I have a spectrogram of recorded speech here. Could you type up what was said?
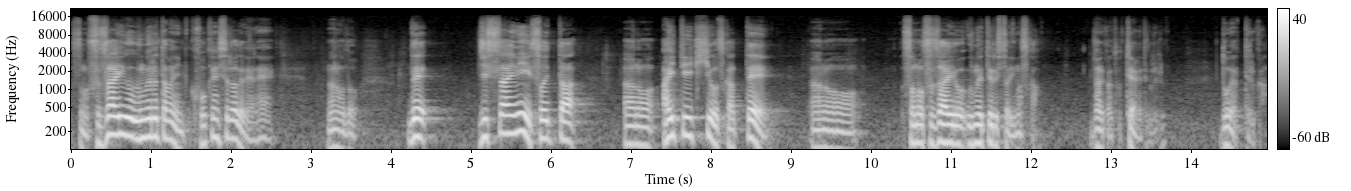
その不在を埋めるために貢献してるわけだよね。なるほど。で実際にそういったあの IT 機器を使ってあのその不在を埋めてる人はいますか？誰かと手を挙げてくれる？どうやってるか？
